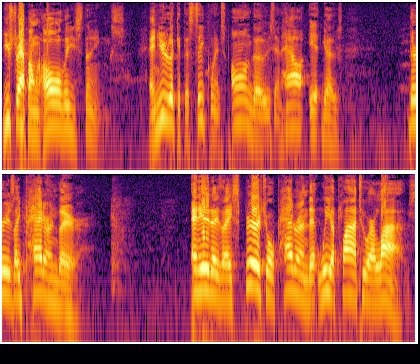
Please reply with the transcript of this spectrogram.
You strap on all these things, and you look at the sequence on those and how it goes. There is a pattern there. And it is a spiritual pattern that we apply to our lives.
